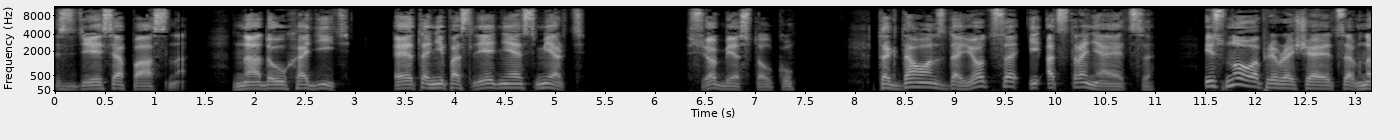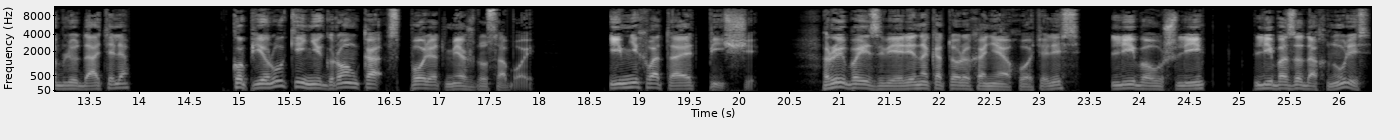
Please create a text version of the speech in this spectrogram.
«Здесь опасно. Надо уходить. Это не последняя смерть». Все без толку. Тогда он сдается и отстраняется, и снова превращается в наблюдателя. Копьеруки негромко спорят между собой. Им не хватает пищи. Рыба и звери, на которых они охотились, либо ушли, либо задохнулись.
